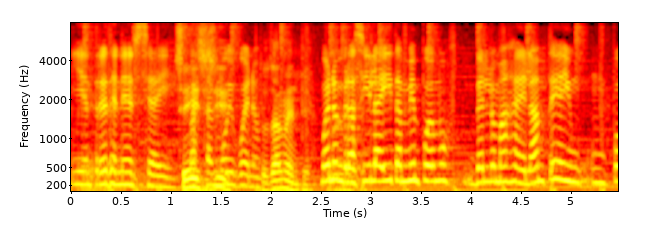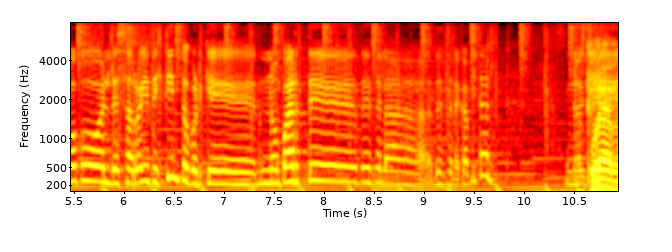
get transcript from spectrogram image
y entretenerse ahí. Sí, va a sí, estar sí, muy bueno. Totalmente. Bueno, en Brasil ahí también podemos verlo más adelante. Hay un, un poco el desarrollo es distinto porque no parte desde la, desde la capital. Que Claro.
